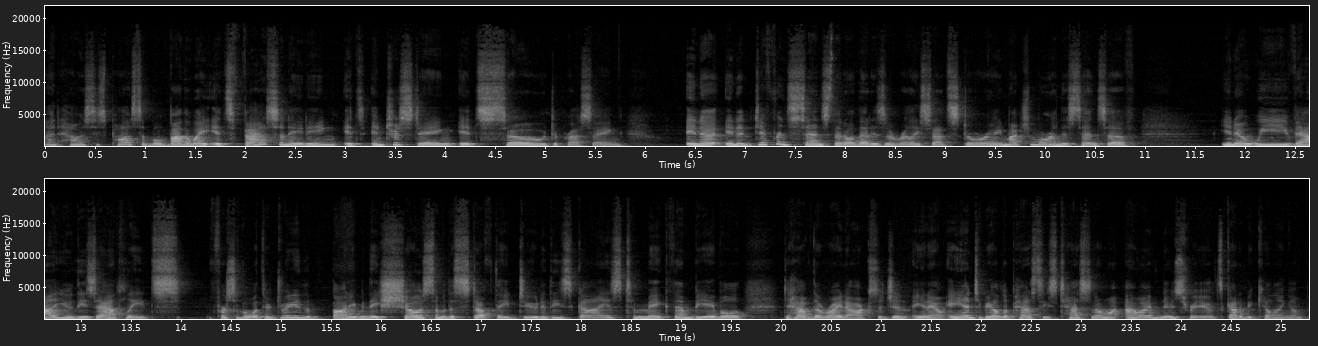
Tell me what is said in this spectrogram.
God, how is this possible? By the way, it's fascinating, it's interesting, it's so depressing. In a in a different sense than oh that is a really sad story, much more in the sense of, you know, we value these athletes. First of all, what they're doing to the body, I mean, they show some of the stuff they do to these guys to make them be able to have the right oxygen, you know, and to be able to pass these tests. And I want, I have news for you. It's got to be killing them.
